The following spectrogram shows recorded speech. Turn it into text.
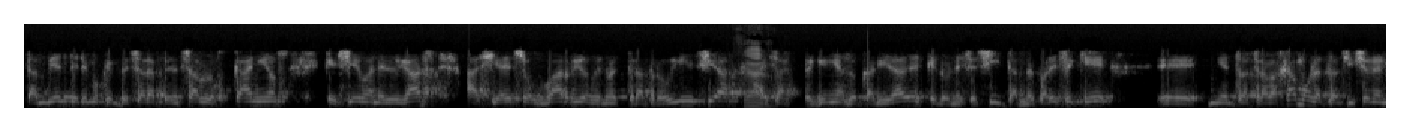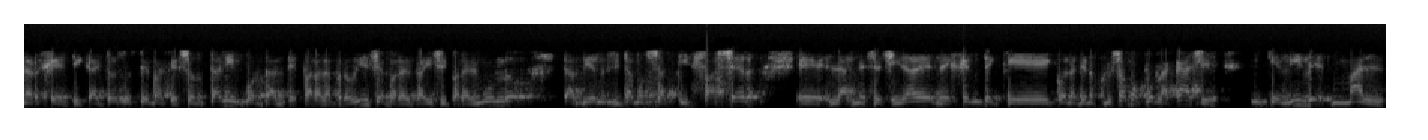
también tenemos que empezar a pensar los caños que llevan el gas hacia esos barrios de nuestra provincia, a esas pequeñas localidades que lo necesitan. Me parece que eh, mientras trabajamos la transición energética y todos esos temas que son tan importantes para la provincia, para el país y para el mundo, también necesitamos satisfacer eh, las necesidades de gente que con la que nos cruzamos por la calle que vive mal.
